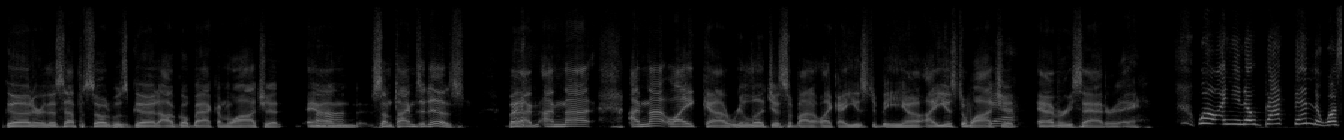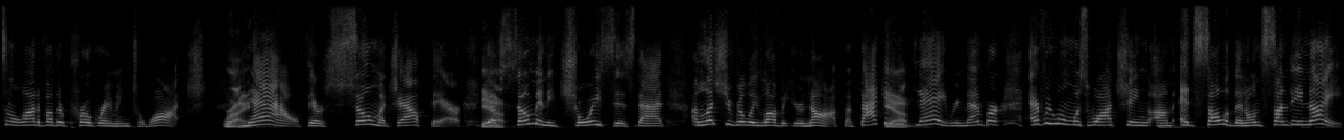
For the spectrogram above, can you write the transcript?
good or this episode was good i'll go back and watch it Uh-huh. and sometimes it is but I'm I'm not I'm not like uh, religious about it like I used to be. You know, I used to watch Yeah. it every Saturday. Well, and you know, back then there wasn't a lot of other programming to watch. Right. Now there's so much out there. You Yeah. have so many choices that unless you really love it, you're not. But back in Yeah. the day, remember, everyone was watching um, Ed Sullivan on Sunday night.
